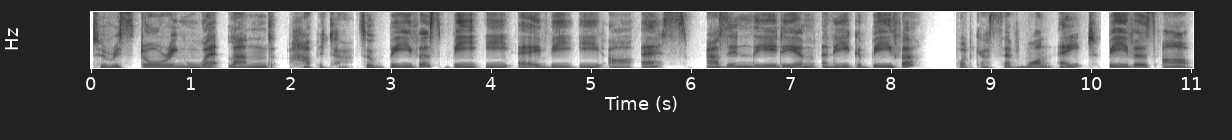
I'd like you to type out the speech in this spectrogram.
to restoring wetland habitat. So, beavers, B E A V E R S, as in the idiom an eager beaver, podcast 718. Beavers are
